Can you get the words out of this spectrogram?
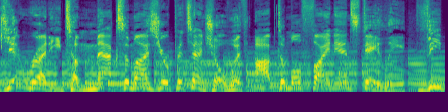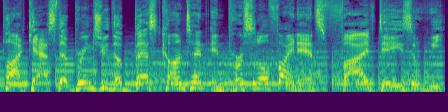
Get ready to maximize your potential with Optimal Finance Daily, the podcast that brings you the best content in personal finance five days a week.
